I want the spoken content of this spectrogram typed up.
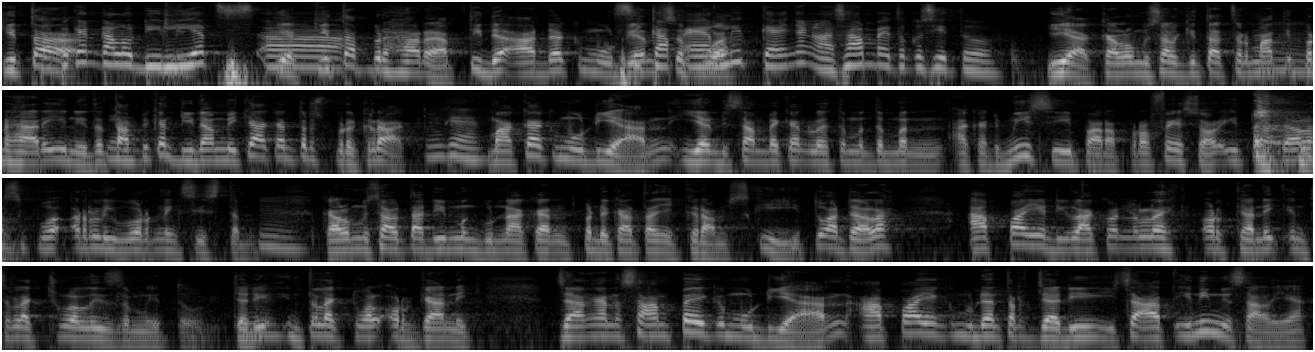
kita Tapi kan kalau dilihat ya, kita berharap tidak ada kemudian sikap sebuah elit kayaknya nggak sampai itu ke situ. Iya, kalau misal kita cermati hmm. per hari ini, tetapi ya. kan dinamika akan terus bergerak. Okay. Maka kemudian yang disampaikan oleh teman-teman akademisi, para profesor itu adalah sebuah early warning system. Hmm. Kalau misal tadi menggunakan pendekatannya Gramsci, itu adalah apa yang dilakukan oleh organic intellectualism itu. Jadi hmm. intelektual organik. Jangan sampai kemudian apa yang kemudian terjadi saat ini misalnya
